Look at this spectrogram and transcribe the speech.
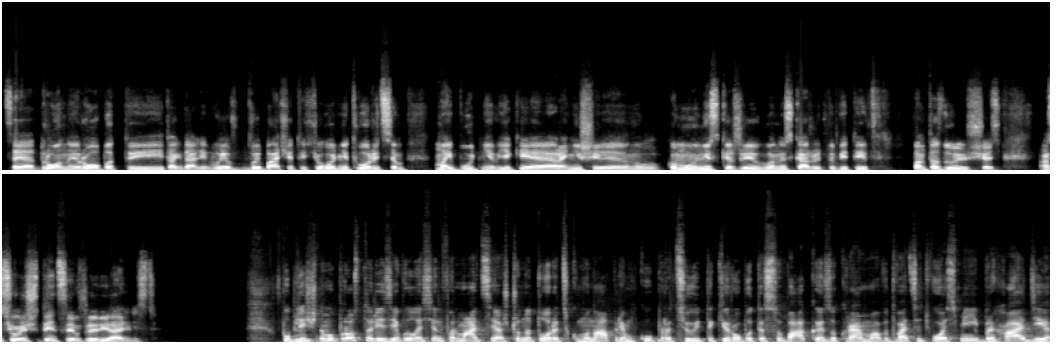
Це дрони, роботи і так далі. Ви ви бачите, сьогодні твориться майбутнє, в яке раніше ну кому не скажи, вони скажуть тобі, ти фантазуєш щось. А сьогоднішній день це вже реальність. В публічному просторі з'явилася інформація, що на Торецькому напрямку працюють такі роботи-собаки, зокрема в 28-й бригаді.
